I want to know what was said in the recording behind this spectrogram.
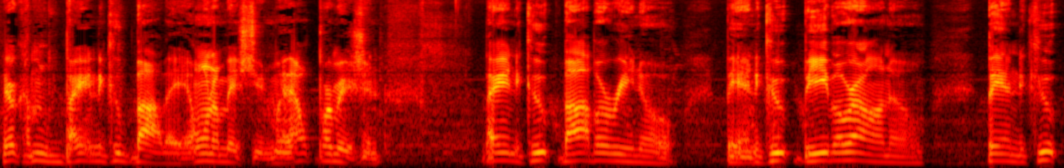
Here comes Bandicoot Bobby on a mission without permission. Bandicoot Barbarino. Bandicoot Bibarano. Bandicoot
